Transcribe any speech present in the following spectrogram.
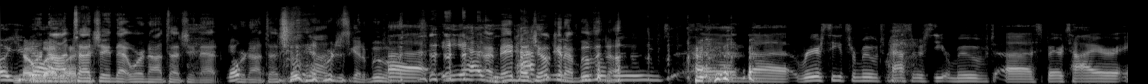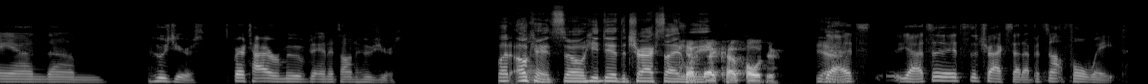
Oh, you no, we're not Light. touching that. We're not touching that. Nope. We're not touching that. We're just gonna move Uh, on. he has I made my joke and I'm moving seat on. and uh, rear seats removed, passenger seat removed, uh, spare tire, and um, Hoosiers. Spare tire removed, and it's on Hoosiers. But okay, so he did the trackside Kept weight. that cup holder. Yeah. Yeah. it's yeah, it's a it's the track setup. It's not full weight.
